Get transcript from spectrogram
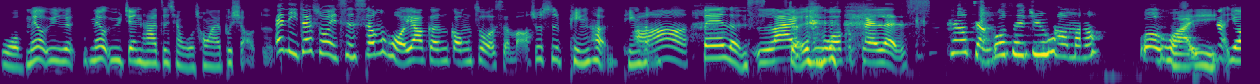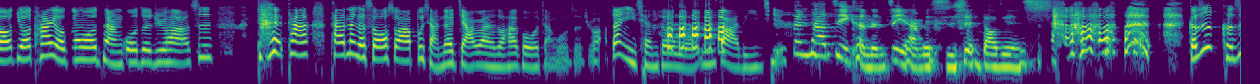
我没有遇见没有遇见他之前，我从来不晓得，哎，你再说一次，生活要跟工作什么？就是平衡平衡、啊、，balance life work balance。他有讲过这句话吗？我很怀疑。有有，他有跟我讲过这句话，是对他他那个时候说他不想再加班的时候，他跟我讲过这句话。但以前的我无法理解，但他自己可能自己还没实现到这件事。可 是可是，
